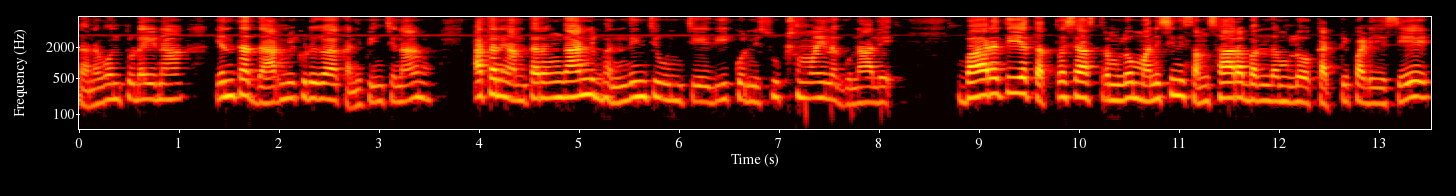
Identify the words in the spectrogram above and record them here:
ధనవంతుడైనా ఎంత ధార్మికుడిగా కనిపించినా అతని అంతరంగాన్ని బంధించి ఉంచేది కొన్ని సూక్ష్మమైన గుణాలే. భారతీయ తత్వశాస్త్రంలో మనిషిని సంసార బంధంలో కట్టిపడేసే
